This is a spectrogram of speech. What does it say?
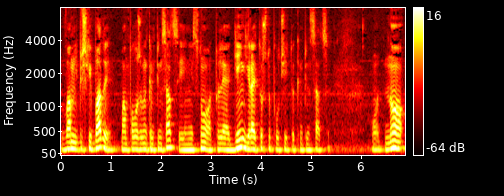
вам не пришли БАДы, вам положены компенсации, и они снова отправляют деньги ради того, чтобы получить эту компенсацию. Вот. Но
